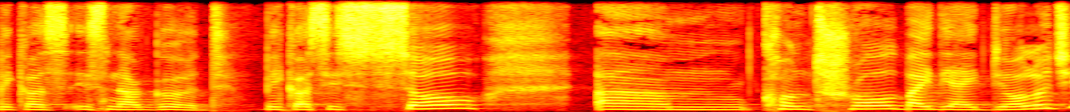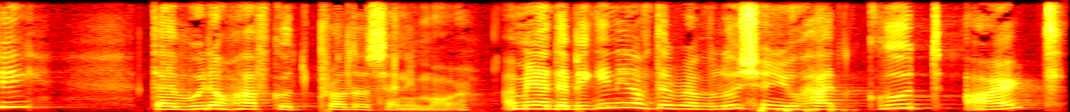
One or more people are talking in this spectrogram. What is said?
because it's not good because it's so um, controlled by the ideology that we don't have good products anymore. I mean, at the beginning of the revolution, you had good art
